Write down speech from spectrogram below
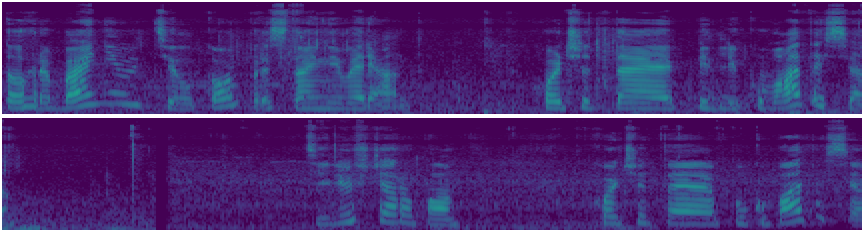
то гребенів цілком пристойний варіант. Хочете підлікуватися? Цілюща ропа. Хочете покупатися?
